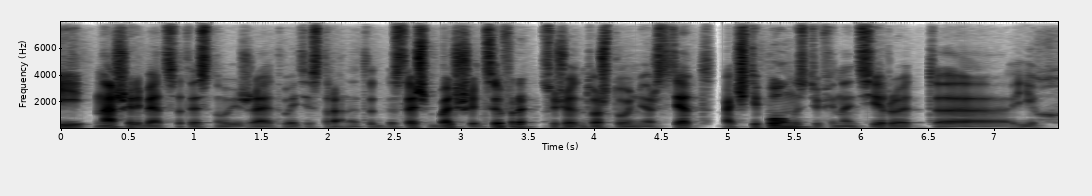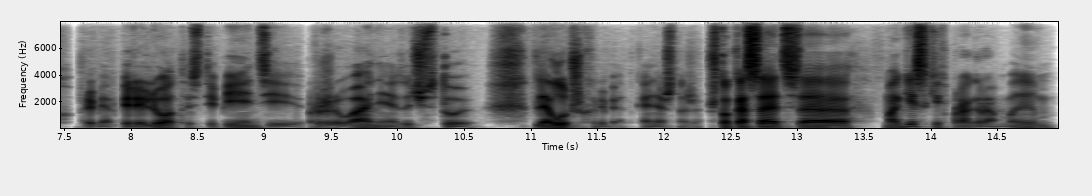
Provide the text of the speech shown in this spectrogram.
и наши ребята, соответственно, уезжают в эти страны. Это достаточно большие цифры, с учетом того, что университет почти полностью финансирует э, их, например, перелеты, стипендии, проживание зачастую. Для лучших ребят, конечно же. Что касается магистрских программ, мы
